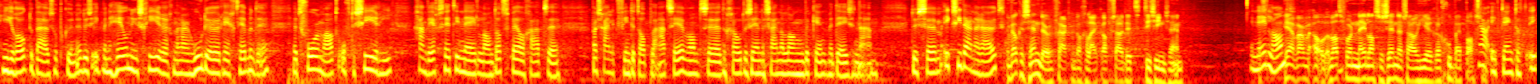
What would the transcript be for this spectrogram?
hier ook de buis op kunnen. Dus ik ben heel nieuwsgierig naar hoe de rechthebbenden het format of de serie gaan wegzetten in Nederland. Dat spel gaat, eh, waarschijnlijk vindt het al plaats, hè, want eh, de grote zenders zijn al lang bekend met deze naam. Dus eh, ik zie daar naar uit. En welke zender, vraag ik me dan gelijk af, zou dit te zien zijn? In Nederland? Ja, waar, oh, wat voor een Nederlandse zender zou hier eh, goed bij passen? Nou, ik denk dat ik,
